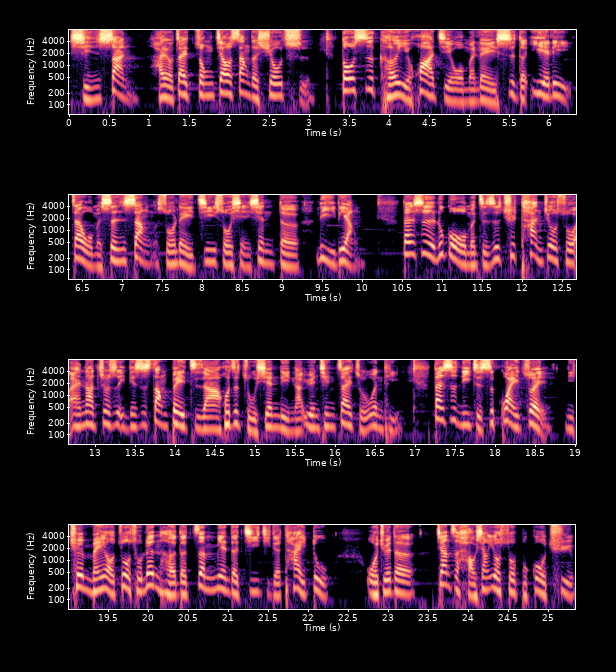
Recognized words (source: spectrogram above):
行善。还有在宗教上的羞耻，都是可以化解我们累世的业力在我们身上所累积、所显现的力量。但是，如果我们只是去探究说，哎，那就是一定是上辈子啊，或者祖先灵啊、冤亲债主问题，但是你只是怪罪，你却没有做出任何的正面的积极的态度，我觉得这样子好像又说不过去。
